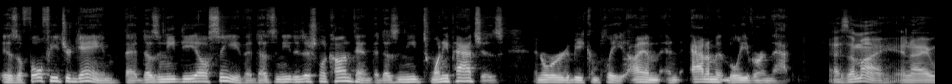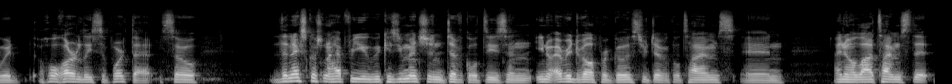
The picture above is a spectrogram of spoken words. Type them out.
is a full featured game that doesn't need DLC, that doesn't need additional content, that doesn't need 20 patches in order to be complete. I am an adamant believer in that. As am I, and I would wholeheartedly support that. So, the next question I have for you, because you mentioned difficulties, and you know every developer goes through difficult times, and I know a lot of times that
